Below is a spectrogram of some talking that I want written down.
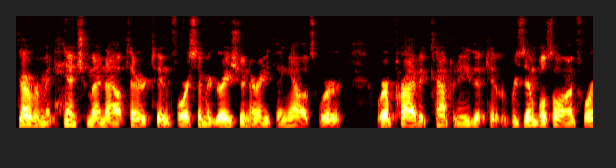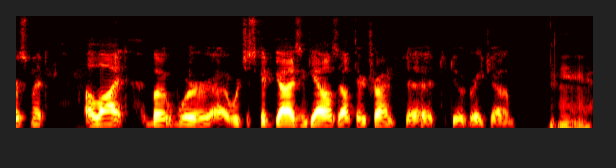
government henchmen out there to enforce immigration or anything else. We're we're a private company that resembles law enforcement a lot, but we're uh, we're just good guys and gals out there trying to to do a great job. Yeah.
